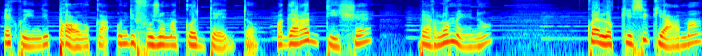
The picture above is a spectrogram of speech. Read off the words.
e quindi provoca un diffuso malcontento, ma garantisce perlomeno quello che si chiama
